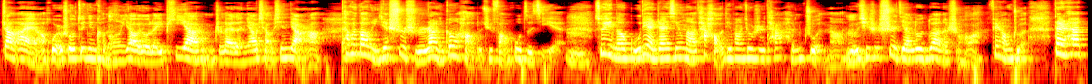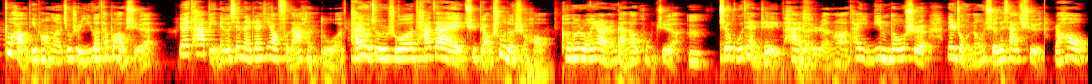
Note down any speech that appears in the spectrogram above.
障碍啊，或者说最近可能要有雷劈啊什么之类的，你要小心点儿啊。它会告诉你一些事实，让你更好的去防护自己。嗯所以呢，古典占星呢，它好的地方就是它很准呢、嗯尤其是事件论断的时候啊，非常准。但是它不好的地方呢，就是一个它不好学。因为它比那个现代占星要复杂很多，还有就是说，它在去表述的时候，可能容易让人感到恐惧。嗯，学古典这一派的人啊，他一定都是那种能学得下去，然后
